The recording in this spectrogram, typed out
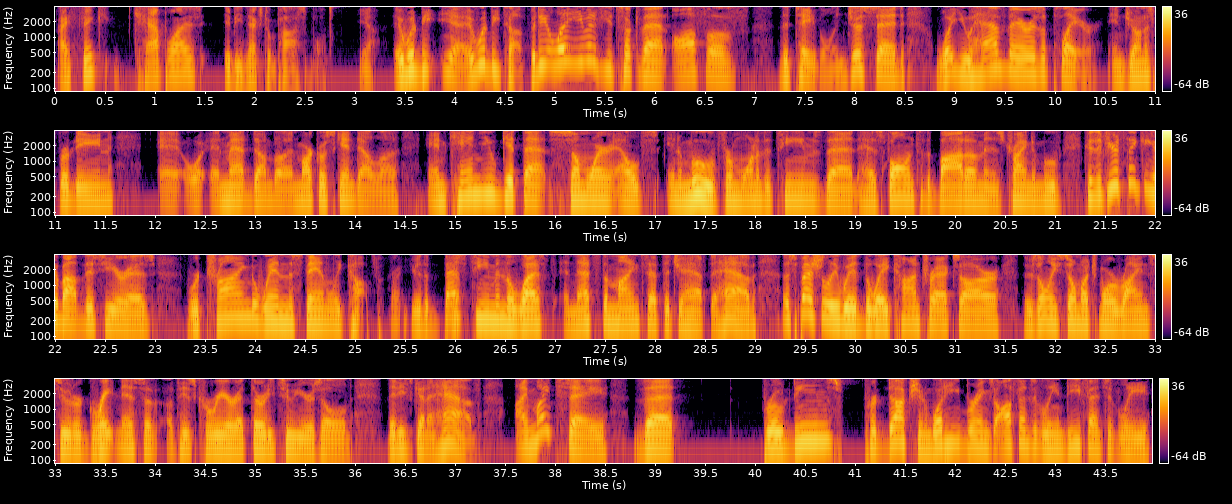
I think cap wise, it'd be next to impossible. Yeah, it would be. Yeah, it would be tough. But even if you took that off of the table and just said what you have there as a player in Jonas Brodin eh, and Matt Dumba and Marco Scandella, and can you get that somewhere else in a move from one of the teams that has fallen to the bottom and is trying to move? Because if you're thinking about this year as we're trying to win the Stanley Cup. You're the best team in the West, and that's the mindset that you have to have, especially with the way contracts are. There's only so much more Ryan Suter greatness of, of his career at 32 years old that he's going to have. I might say that Brodin's production, what he brings offensively and defensively,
